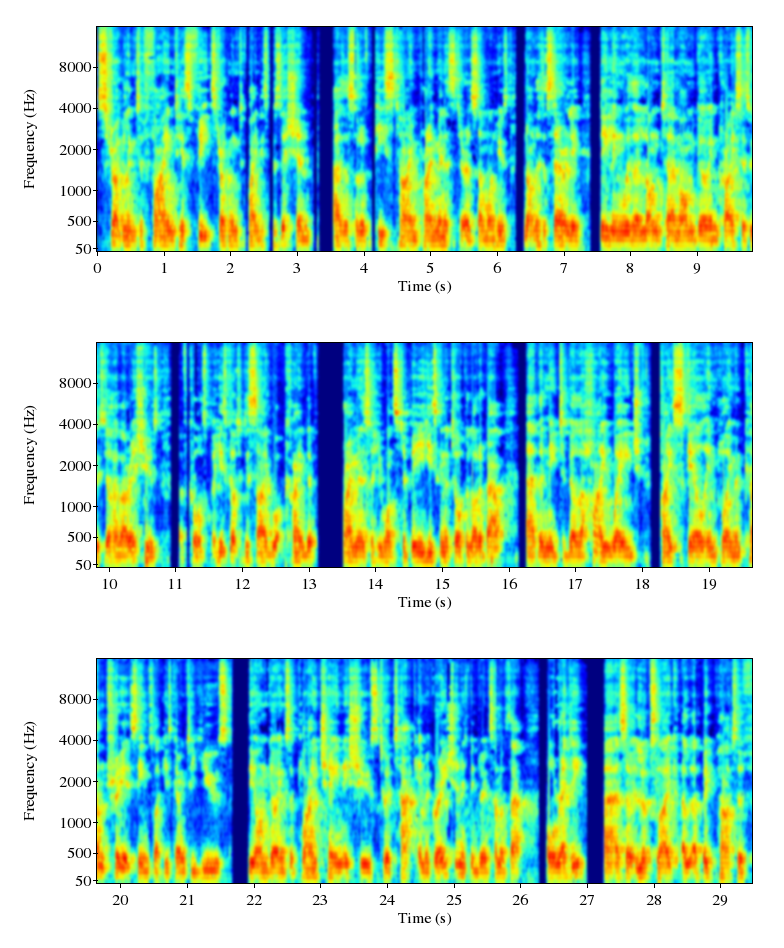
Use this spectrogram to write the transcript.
struggling to find his feet, struggling to find his position as a sort of peacetime prime minister, as someone who's not necessarily dealing with a long-term ongoing crisis. We still have our issues, of course, but he's got to decide what kind of prime minister he wants to be. He's going to talk a lot about uh, the need to build a high-wage, high-skill employment country. It seems like he's going to use the ongoing supply chain issues to attack immigration. He's been doing some of that already. Uh, and so it looks like a, a big part of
